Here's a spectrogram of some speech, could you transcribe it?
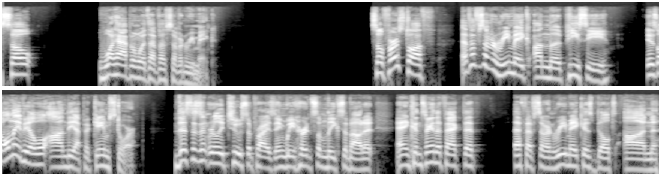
So, what happened with FF7 Remake? So, first off, FF7 Remake on the PC is only available on the Epic Game Store. This isn't really too surprising. We heard some leaks about it, and considering the fact that FF7 Remake is built on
